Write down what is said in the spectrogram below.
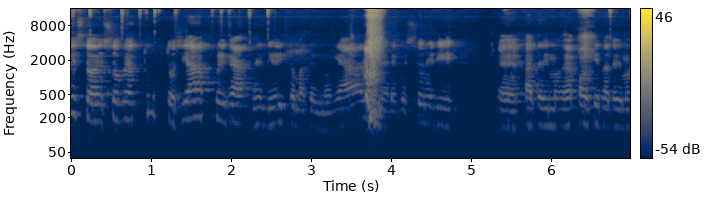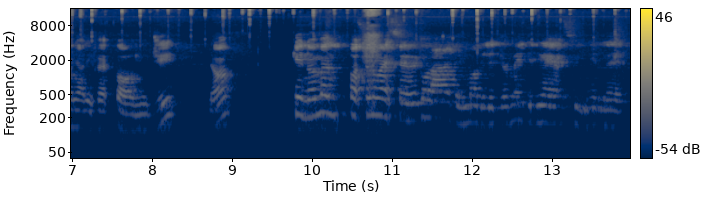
Questo è soprattutto si applica nel diritto matrimoniale, nelle questioni di eh, patrimo- rapporti patrimoniali fra coniugi, no? che normalmente possono essere regolate in modi leggermente diversi nelle,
